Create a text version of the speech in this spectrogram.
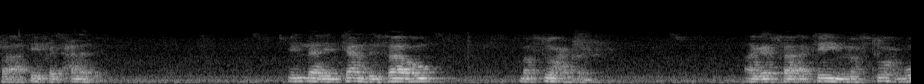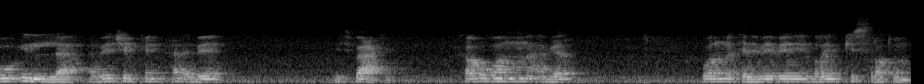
فاكين فتحنا به إلا إن كانت الفاء مفتوحة. أجر فاكين مفتوح بو إلا. أبي شبكن؟ هل أبي يتبعك خابو من أجر بونا كلمة بين بلين كسرة.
